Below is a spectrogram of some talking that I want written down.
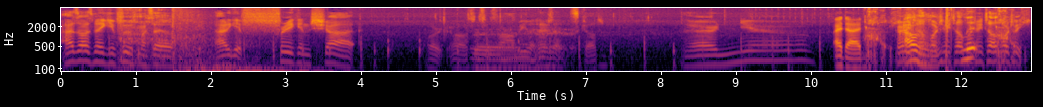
As I was always making food for myself, I had to get freaking shot. Or, oh, it's just a zombie, there's that skeleton. There, no. I died. Hurry, I was teleport to me, teleport to me, teleport to me.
